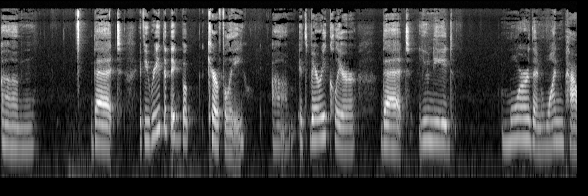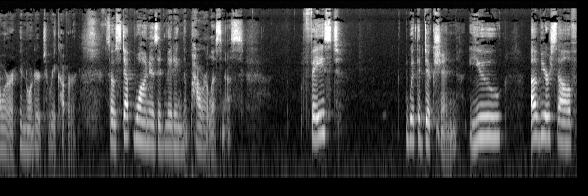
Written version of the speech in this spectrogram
um, that if you read the big book carefully, um, it's very clear that you need more than one power in order to recover. So, step one is admitting the powerlessness. Faced with addiction, you of yourself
